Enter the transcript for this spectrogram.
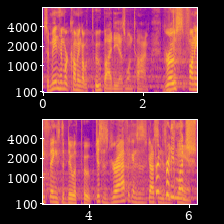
So me and him were coming up with poop ideas one time. Gross, funny things to do with poop, just as graphic and as disgusting Pretty, as pretty much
